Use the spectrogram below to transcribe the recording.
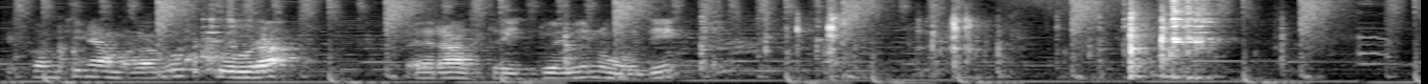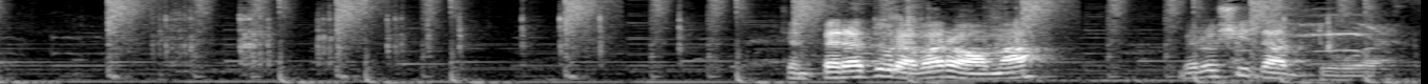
E continuiamo la cottura per altri due minuti. Temperatura varoma velocità 2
